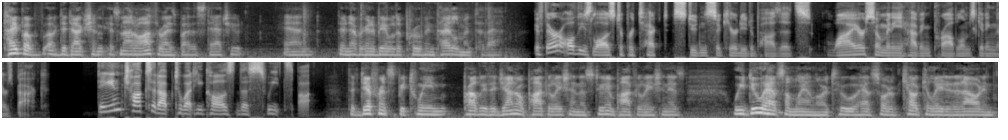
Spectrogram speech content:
type of uh, deduction is not authorized by the statute, and they're never going to be able to prove entitlement to that. If there are all these laws to protect student security deposits, why are so many having problems getting theirs back? Dane chalks it up to what he calls the sweet spot. The difference between probably the general population and the student population is we do have some landlords who have sort of calculated it out and,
